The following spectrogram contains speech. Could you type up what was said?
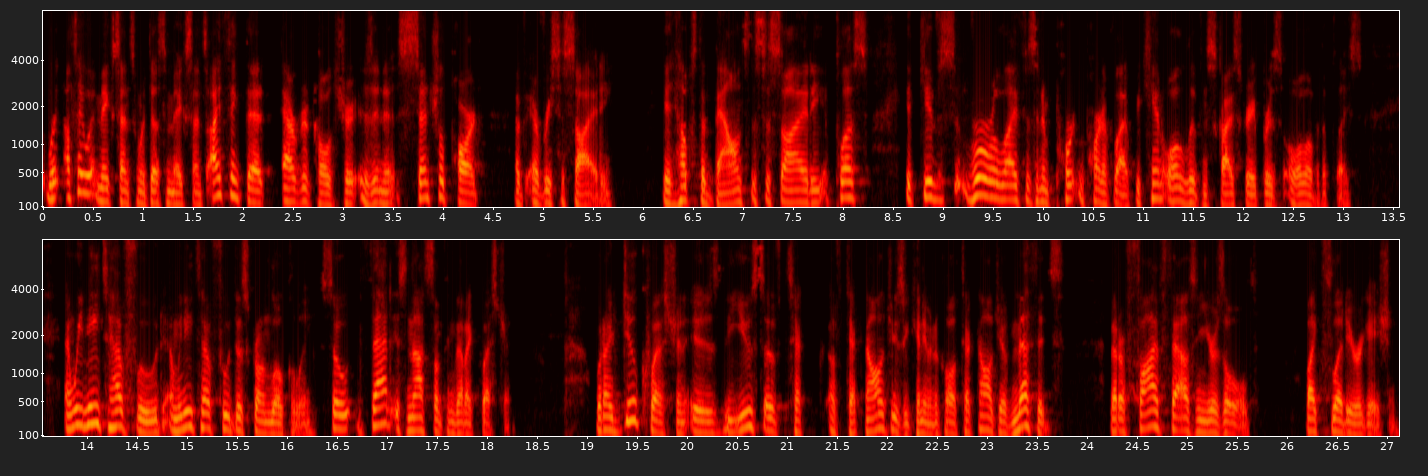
what, I'll tell you what makes sense and what doesn't make sense. I think that agriculture is an essential part of every society. It helps to balance the society. Plus, it gives rural life is an important part of life. We can't all live in skyscrapers all over the place. And we need to have food, and we need to have food that's grown locally. So that is not something that I question. What I do question is the use of, tech, of technologies, you can't even call it technology, of methods that are 5,000 years old like flood irrigation.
